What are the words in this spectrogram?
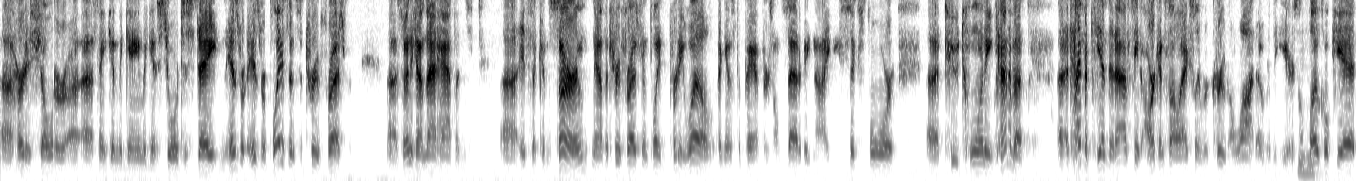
uh, hurt his shoulder, uh, I think, in the game against Georgia State. And his his replacement's a true freshman. Uh, so anytime that happens, uh, it's a concern. Now the true freshman played pretty well against the Panthers on Saturday night. He's 6'4", uh, 220, kind of a a type of kid that I've seen Arkansas actually recruit a lot over the years. Mm-hmm. A local kid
